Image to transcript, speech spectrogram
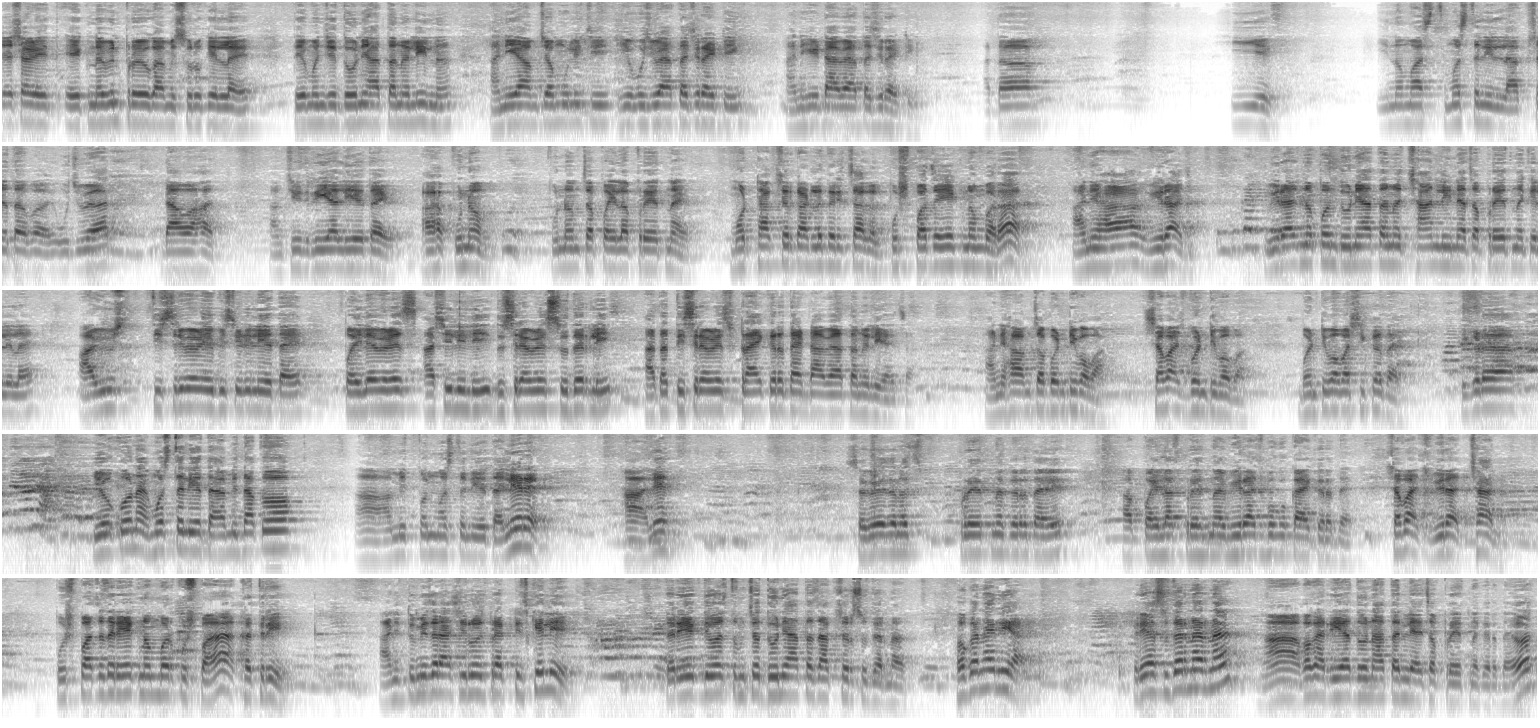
आमच्या शाळेत एक नवीन प्रयोग आम्ही सुरू केलेला आहे. ते म्हणजे दोन्ही हातानं लिहिणं आणि या आमच्या मुलीची ही उजव्या हाताची रायटिंग आणि ही डाव्या हाताची रायटिंग आता ही एक हिनं मस्त मस्त लिहिलं अक्षता उजव्या हात डावा हात. आमची रिया लिहित आहे. हा पूनम. पूनमचा पहिला प्रयत्न आहे. मोठा अक्षर काढलं तरी चालेल. पुष्पाचा एक नंबर हा. आणि हा विराज. विराजनं पण दोन्ही हातानं छान लिहिण्याचा प्रयत्न केलेला आहे. आयुष तिसरी वेळ एबीसीडी लिहित आहे. पहिल्या वेळेस अशी लिहिली दुसऱ्या वेळेस सुधारली आता तिसऱ्या वेळेस ट्राय करत आहे डाव्या हातानं लिहायचा. आणि हा आमचा बंटी बाबा शबाश बंटी बाबा. बंटी बाबा शिकत आहे. इकडं यो कोण आहे? मस्त लिहित आहे. अमित दाखव. हा अमित पण मस्त लिहित आहे. ले रे. हा ले. सगळेजणच प्रयत्न करत आहेत. हा पहिलाच प्रयत्न आहे. विराज बघू काय करत आहे. शबाश विराज छान. पुष्पाचं तर एक नंबर पुष्पा हा खत्री. आणि तुम्ही जर अशी रोज प्रॅक्टिस केली तर एक दिवस तुमच्या दोन्ही हाताचं अक्षर सुधारणार. हो का नाही रिया? रिया सुधारणार ना? हा बघा रिया दोन हाताने लिहायचा प्रयत्न करत आहे हो.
